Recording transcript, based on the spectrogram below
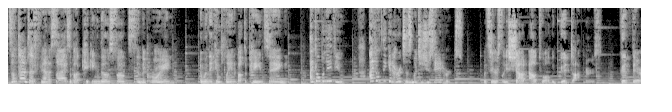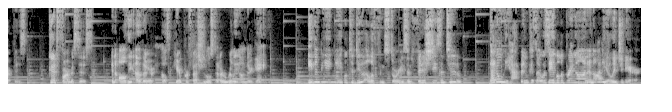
Sometimes I fantasize about kicking those folks in the groin, and when they complain about the pain, saying, I don't believe you. I don't think it hurts as much as you say it hurts. But seriously, shout out to all the good doctors, good therapists, good pharmacists, and all the other healthcare professionals that are really on their game. Even being able to do elephant stories and finish season two. That only happened because I was able to bring on an audio engineer.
